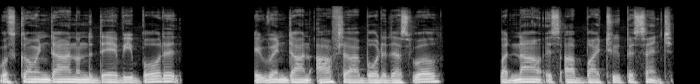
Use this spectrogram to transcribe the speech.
was going down on the day we bought it. It went down after I bought it as well, but now it's up by 2%,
